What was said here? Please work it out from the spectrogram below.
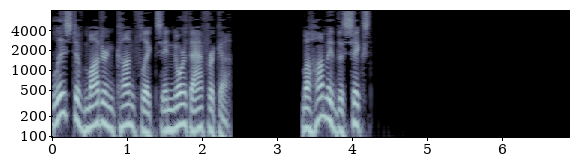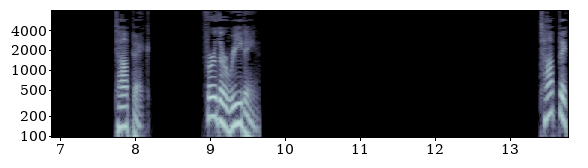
List of modern conflicts in North Africa. Muhammad VI Topic. Further reading Topic.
